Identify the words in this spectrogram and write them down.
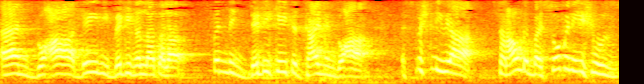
and dua, daily begging Allah Ta'ala, spending dedicated time in dua. Especially we are surrounded by so many issues,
